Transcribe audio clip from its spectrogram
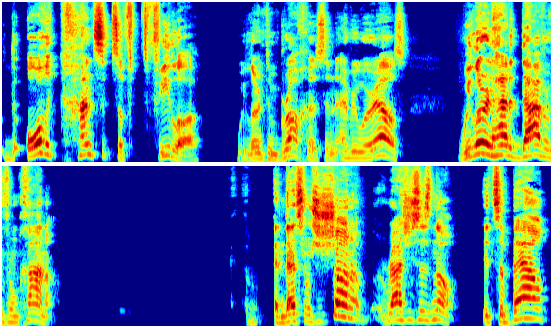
the, all the concepts of tefillah we learned in brachas and everywhere else. We learned how to daven from Chana, and that's Rosh Hashanah. Rashi says no. It's about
